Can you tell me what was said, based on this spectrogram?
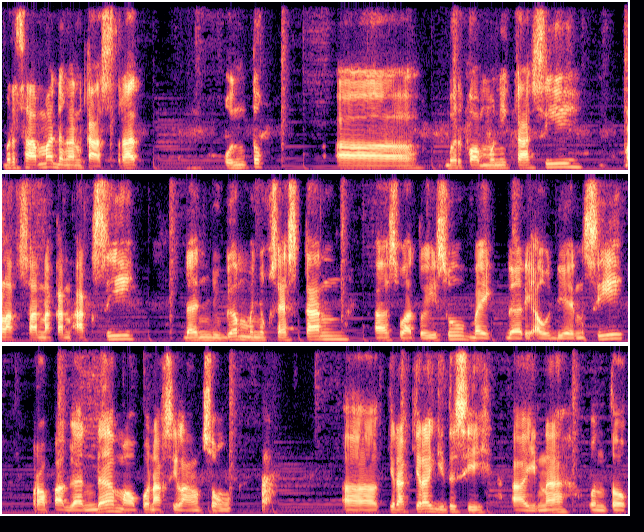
bersama dengan Kastrat untuk uh, berkomunikasi, melaksanakan aksi dan juga menyukseskan uh, suatu isu baik dari audiensi, propaganda maupun aksi langsung. Eh, kira-kira uh, gitu sih Aina untuk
